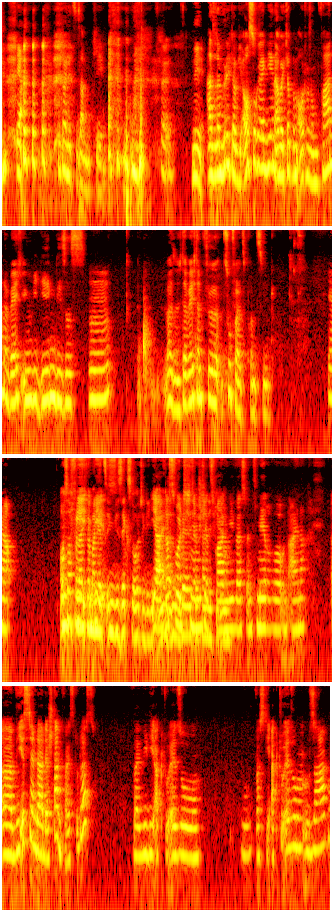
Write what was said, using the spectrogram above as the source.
ja. Wir können die zusammenkleben. Nee, also dann würde ich glaube ich auch so reagieren, aber ich glaube beim autonomen Fahren, da wäre ich irgendwie gegen dieses, Mhm. weiß nicht, da wäre ich dann für Zufallsprinzip. Ja. Außer Und vielleicht, wie- wenn man jetzt ist- irgendwie sechs Leute gegen Ja, einen, das wollte ich nämlich jetzt fragen, wieder- wie wäre es, wenn es mehrere und einer. Äh, wie ist denn da der Stand, weißt du das? Weil wie die aktuell so, was die aktuell so sagen,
